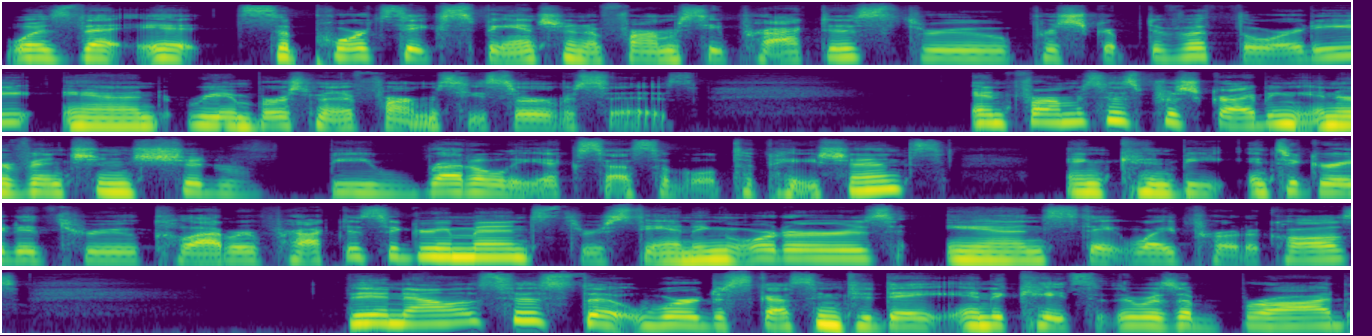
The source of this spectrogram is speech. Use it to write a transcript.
was that it supports the expansion of pharmacy practice through prescriptive authority and reimbursement of pharmacy services. And pharmacists prescribing interventions should be readily accessible to patients and can be integrated through collaborative practice agreements, through standing orders, and statewide protocols. The analysis that we're discussing today indicates that there was a broad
